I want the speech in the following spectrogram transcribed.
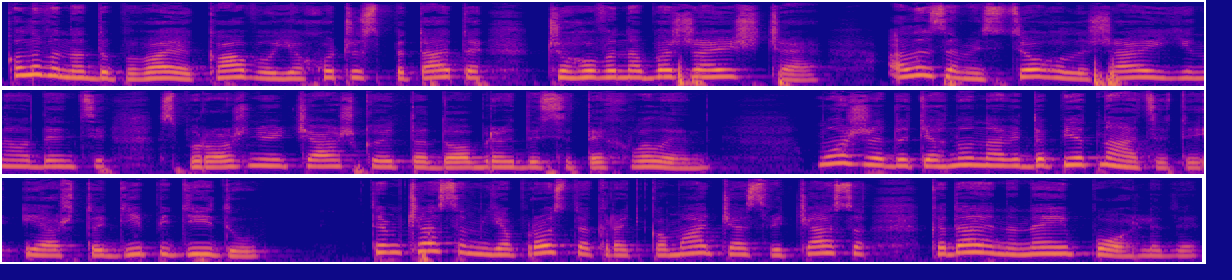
Коли вона допиває каву, я хочу спитати, чого вона бажає ще, але замість цього лишаю її наодинці з порожньою чашкою та добрих десяти хвилин. Може, дотягну навіть до 15 і аж тоді підійду. Тим часом я просто крадькома час від часу кидаю на неї погляди,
